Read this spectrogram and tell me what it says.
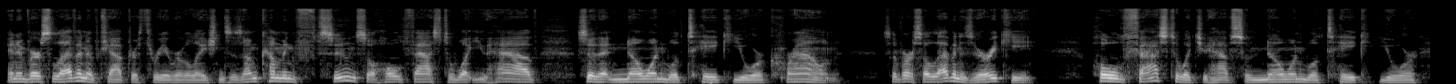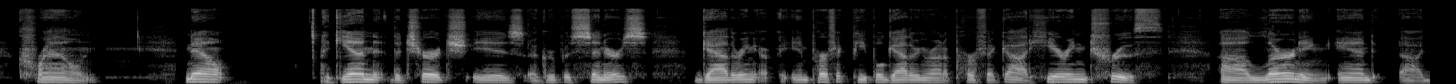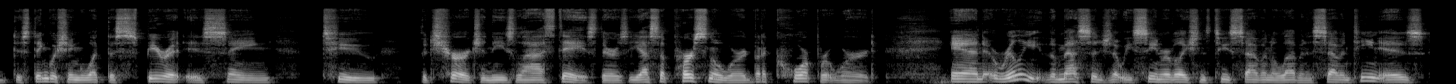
And in verse 11 of chapter 3 of Revelation says, I'm coming soon, so hold fast to what you have, so that no one will take your crown. So, verse 11 is very key. Hold fast to what you have so no one will take your crown. Now, again, the church is a group of sinners gathering, imperfect people gathering around a perfect God, hearing truth, uh, learning, and uh, distinguishing what the Spirit is saying to the church in these last days. There's, yes, a personal word, but a corporate word. And really, the message that we see in Revelations 2 7, 11, and 17 is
